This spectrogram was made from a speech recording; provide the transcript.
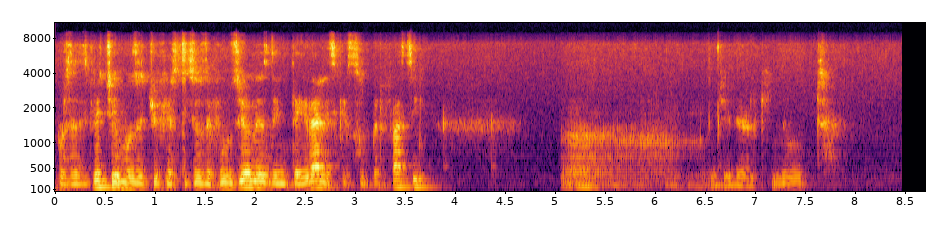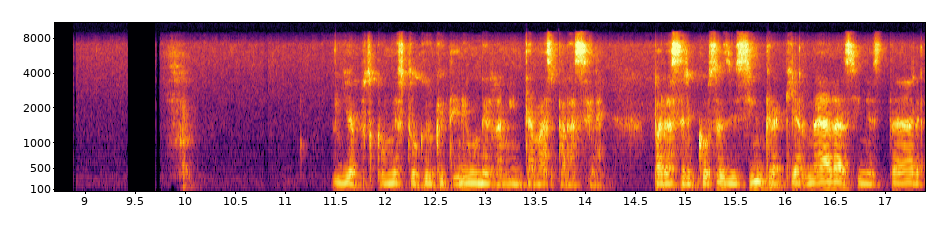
por satisfecho. Hemos hecho ejercicios de funciones, de integrales, que es súper fácil. General Keynote. Y ya pues con esto creo que tienen una herramienta más para hacer, para hacer cosas y sin craquear nada, sin estar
